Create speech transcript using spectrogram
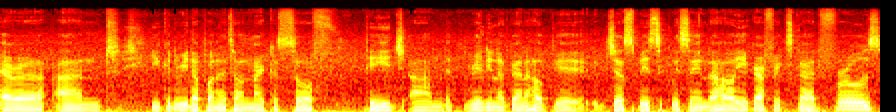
error, and you could read up on it on Microsoft page. Um, it's really not gonna help you. Just basically saying that how your graphics card froze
